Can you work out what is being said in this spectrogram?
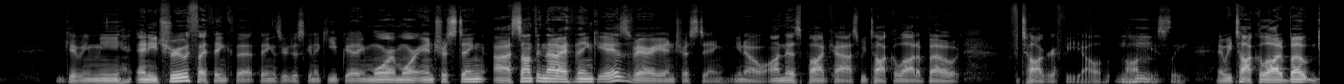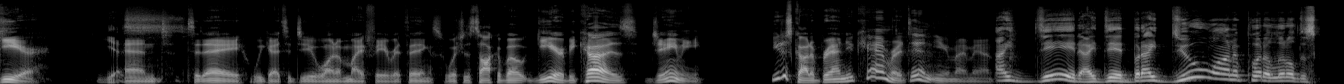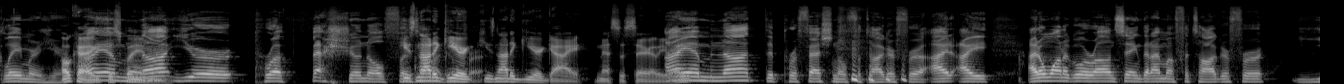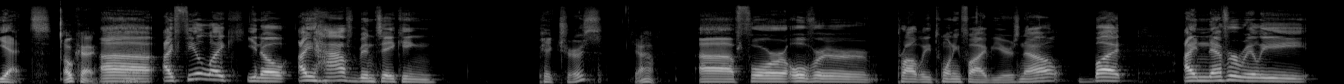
giving me any truth, I think that things are just going to keep getting more and more interesting. Uh, something that I think is very interesting, you know, on this podcast, we talk a lot about photography, Mm-hmm. obviously, and we talk a lot about gear. Yes, And today we get to do one of my favorite things, which is talk about gear because, Jamie, you just got a brand new camera, didn't you, my man? I did, I did, but I do want to put a little disclaimer here. Okay, I am disclaimer. not your professional photographer. He's not a gear. He's not a gear guy necessarily. Right? I am not the professional photographer. I, I, I don't want to go around saying that I'm a photographer yet. Okay. Uh, I feel like, you know, I have been taking pictures yeah. uh, for over probably 25 years now, but I never really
